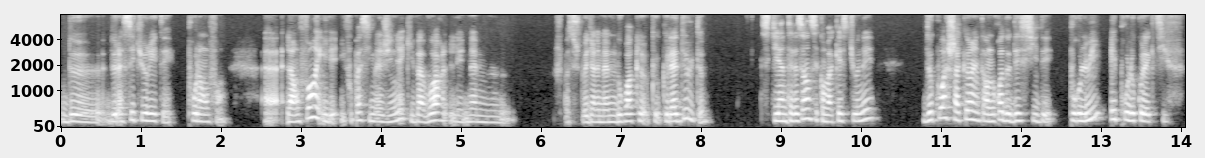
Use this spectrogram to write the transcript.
de, de la sécurité pour l'enfant. Euh, l'enfant, il ne faut pas s'imaginer qu'il va avoir les mêmes, je sais pas si je peux dire les mêmes droits que, que, l'adulte. Ce qui est intéressant, c'est qu'on va questionner de quoi chacun est en droit de décider, pour lui et pour le collectif.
